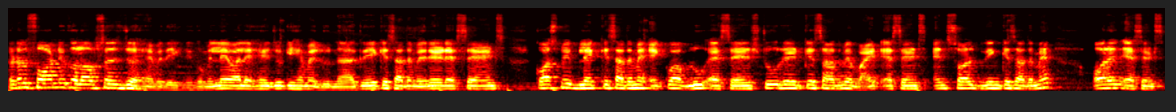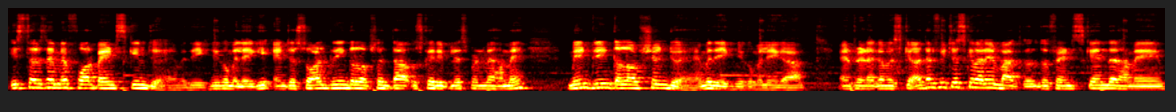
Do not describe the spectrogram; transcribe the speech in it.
total four new colour option जो है, हमें देखने को मिलने वाले हैं, जो कि हमें लूना ग्रे के साथ हमें रेड एसेंट्स कॉस्मिक ब्लैक के साथ हमें aqua blue accents two red के साथ हमें white accents and salt green के साथ हमें ऑरेंज एसेंट्स इस तरह से हमें फोर पेंट स्कीम जो है, हमें देखने को मिलेगी। एंड जो सॉल्ट ग्रीन कलर ऑप्शन था, उसके रिप्लेसमेंट में हमें मेन ग्रीन कलर ऑप्शन जो है, हमें देखने को मिलेगा। एंड फ्रेंड अगर मैं इसके अदर फीचर्स के बारे में बात करूँ तो फ्रेंड्स के अंदर हमें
